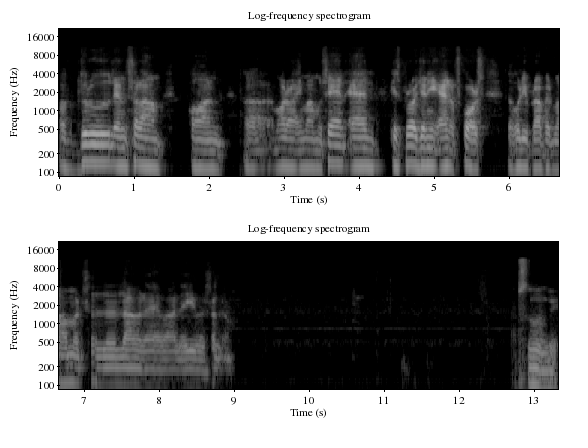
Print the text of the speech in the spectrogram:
of durud and salam on uh, Mara Imam Hussein and his progeny, and of course, the Holy Prophet Muhammad sallallahu alaihi wasallam. Absolutely.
